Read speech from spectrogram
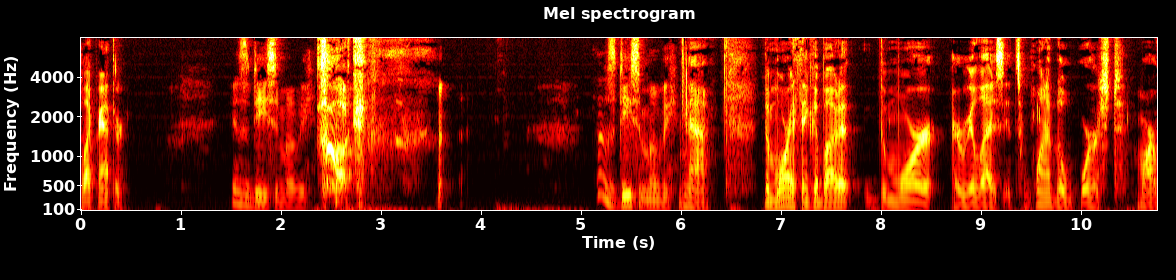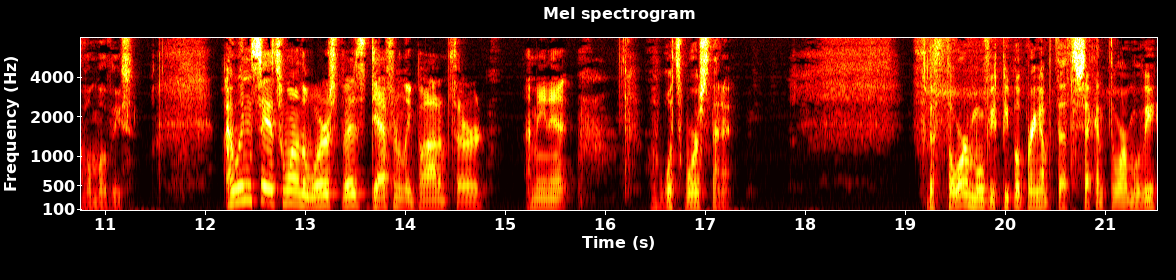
Black Panther? It's a decent movie. Fuck. That was a decent movie. Nah. The more I think about it, the more I realize it's one of the worst Marvel movies. I wouldn't say it's one of the worst, but it's definitely bottom third. I mean it. What's worse than it? The Thor movie. People bring up the second Thor movie.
